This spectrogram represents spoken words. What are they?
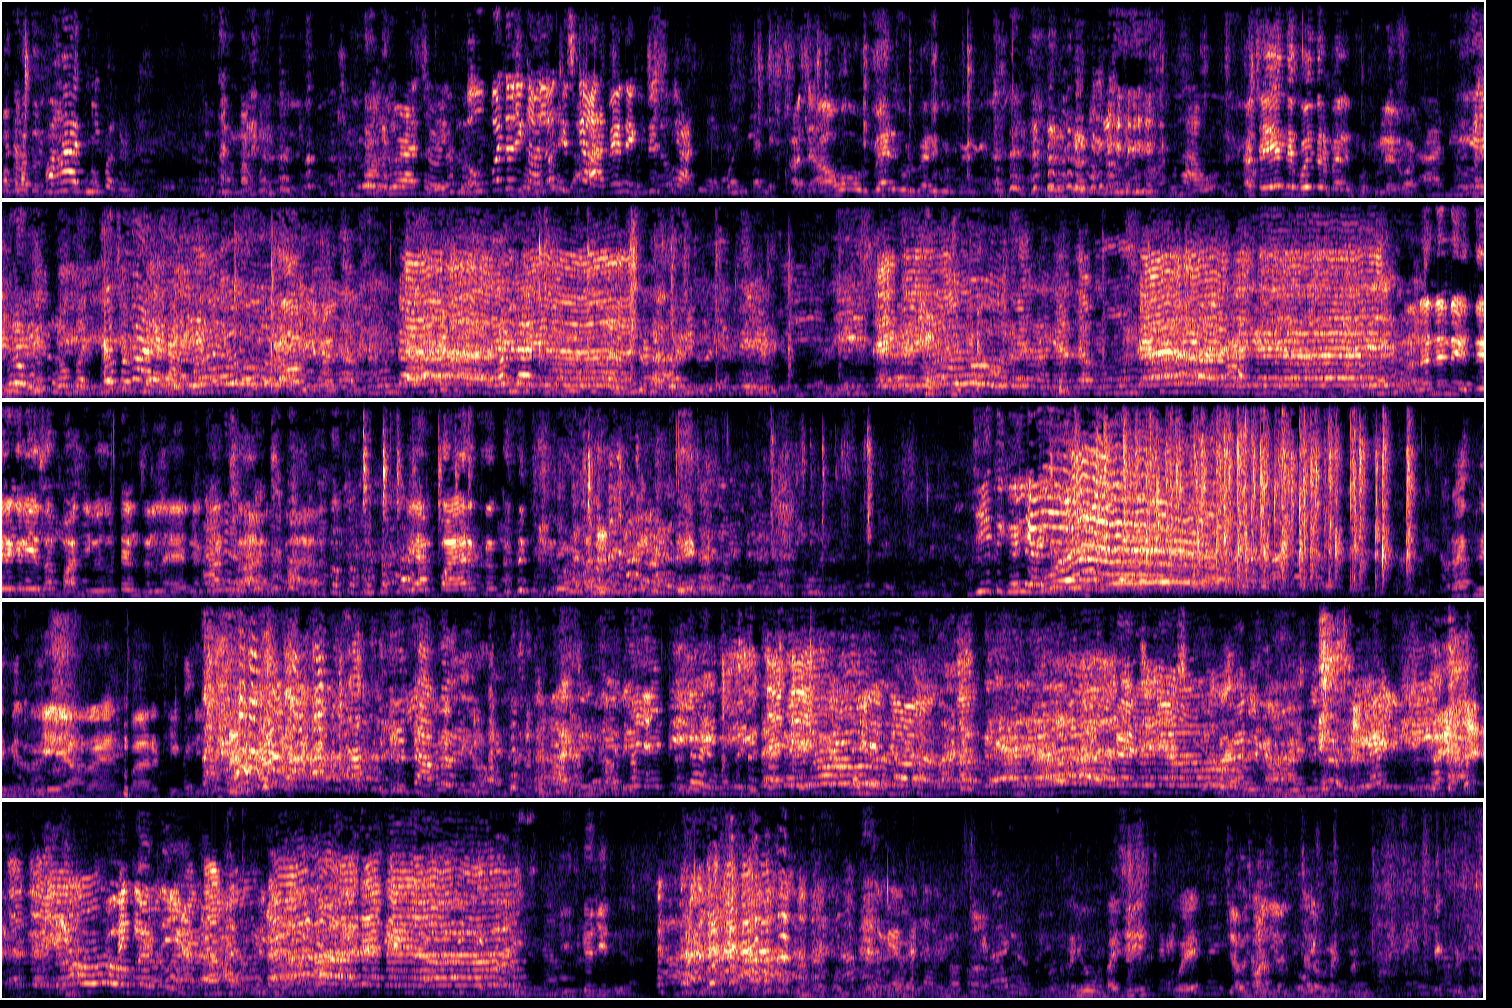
पकड़ा हाथ नहीं पकड़ना है ऊपर तो निकालो किसके हाथ में देख किसके हाथ में है? अच्छा आओ very good very good very good उठाओ। अच्छा ये देखो इधर पहले फ़ोटो ले लो लो बच्चों नहीं नहीं तेरे के लिए सब बाजी हुए तो टेंशन ले ने कौन सा आया उसका आया ये एम्पायर को जीत गई है रेफरी मिल हुई ये आ रहा है एम्पायर ठीक नहीं रेफरी मिल जीत गया। भाई जी वो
